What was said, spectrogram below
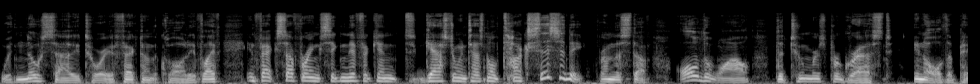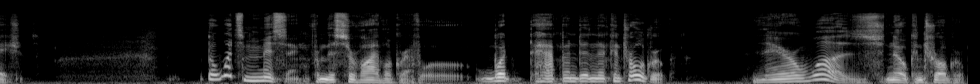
with no salutary effect on the quality of life, in fact suffering significant gastrointestinal toxicity from the stuff. All the while, the tumors progressed in all the patients. But what's missing from this survival graph? What happened in the control group? There was no control group.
